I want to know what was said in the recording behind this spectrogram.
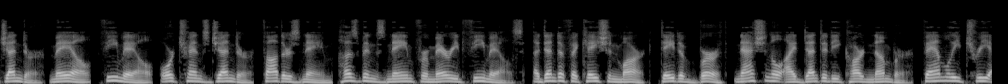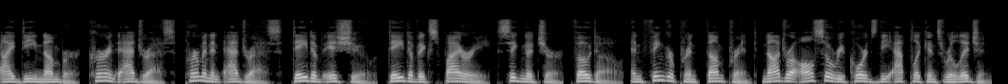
gender male, female, or transgender, father's name husband's name for married females, identification mark, date of birth, national identity card number, family tree ID number, current address, permanent address, date of issue, date of expiry, signature, photo, and fingerprint thumbprint. NADRA also records the applicant's religion,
